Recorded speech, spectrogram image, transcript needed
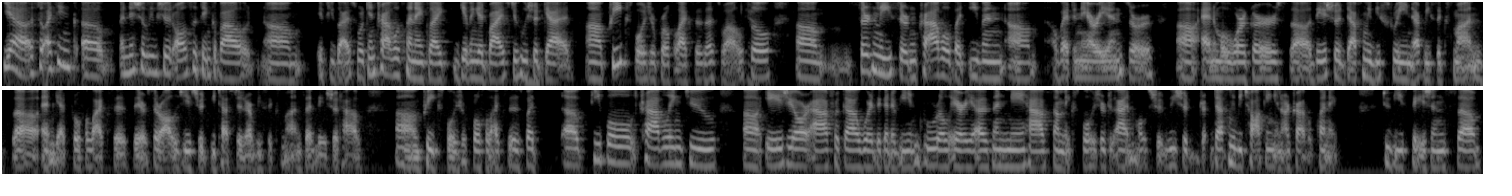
Yeah, so I think uh, initially we should also think about um, if you guys work in travel clinic, like giving advice to who should get uh, pre-exposure prophylaxis as well. Yeah. So um, certainly certain travel, but even um, veterinarians or uh, animal workers, uh, they should definitely be screened every six months uh, and get prophylaxis. Their serologies should be tested every six months, and they should have um, pre-exposure prophylaxis. But uh, people traveling to uh, Asia or Africa, where they're going to be in rural areas and may have some exposure to animals, should we should definitely be talking in our travel clinics to these patients. Um,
